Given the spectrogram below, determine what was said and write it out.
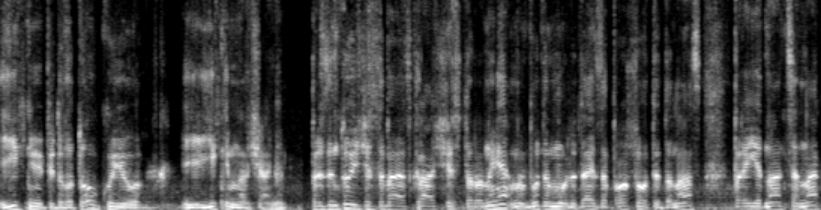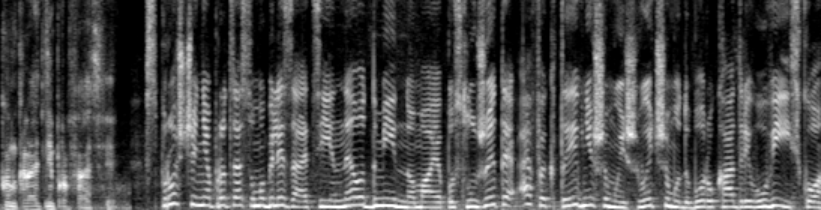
їхньою підготовкою і їхнім навчанням. Презентуючи себе з кращої сторони, ми будемо людей запрошувати до нас переєднатися на конкретні професії. Спрощення процесу мобілізації неодмінно має послужити ефективнішому і швидшому добору кадрів у військо,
